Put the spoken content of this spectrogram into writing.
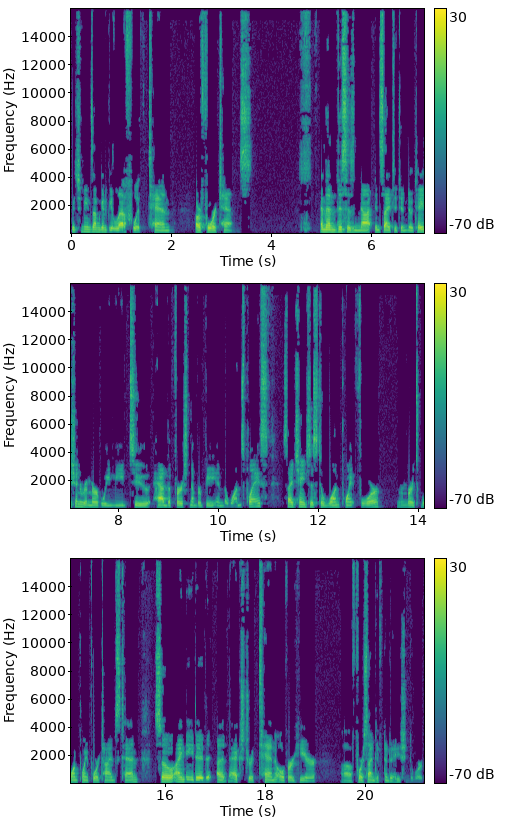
which means I'm going to be left with 10, or four tens. And then this is not in scientific notation. Remember, we need to have the first number be in the ones place. So I changed this to 1.4. Remember, it's 1.4 times 10. So I needed an extra 10 over here uh, for scientific notation to work.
